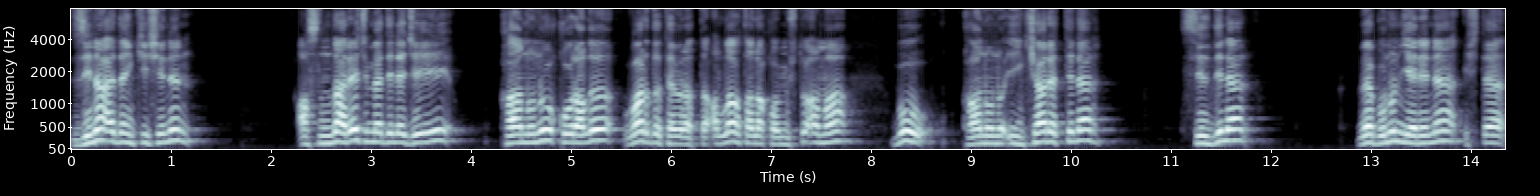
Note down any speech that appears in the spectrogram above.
zina eden kişinin aslında recm edileceği kanunu kuralı vardı Tevrat'ta. Allahu Teala koymuştu ama bu kanunu inkar ettiler, sildiler ve bunun yerine işte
